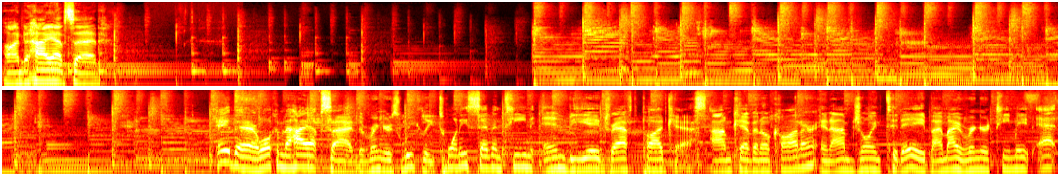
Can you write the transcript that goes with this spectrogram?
On to High Upside. Hey there, welcome to High Upside, the Ringers Weekly 2017 NBA Draft Podcast. I'm Kevin O'Connor, and I'm joined today by my Ringer teammate at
